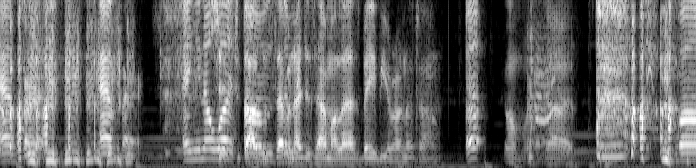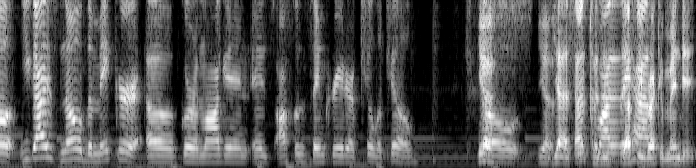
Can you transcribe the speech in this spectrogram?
ever, ever. And you know Shit, what? 2007. Um, I just had my last baby around that time. Oh my god. well, you guys know the maker of Gurren Lagann is also the same creator of Kill la Kill. So, yes, yes, Yes, That's because why it's they definitely have- recommended.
